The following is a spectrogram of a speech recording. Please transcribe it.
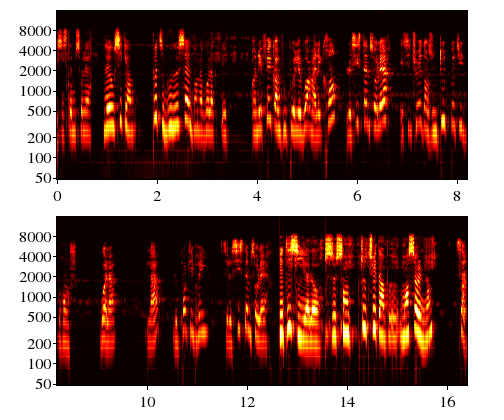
système solaire n'est aussi qu'un petit bout de sel dans la Voie lactée. En effet, comme vous pouvez le voir à l'écran, le système solaire est situé dans une toute petite branche. Voilà. Là, le point qui brille, c'est le système solaire. Il est ici alors. Se sent tout de suite un peu moins seul, non? 5.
